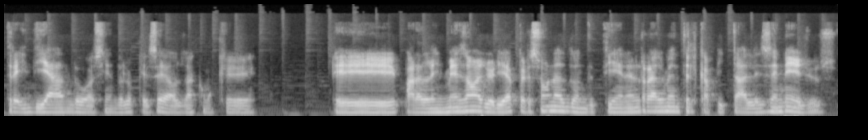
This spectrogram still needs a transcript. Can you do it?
tradeando o haciendo lo que sea, o sea, como que eh, para la inmensa mayoría de personas donde tienen realmente el capital es en ellos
